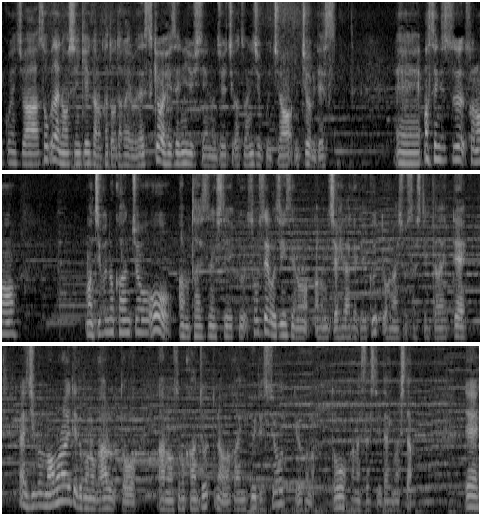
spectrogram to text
ーこんにちは。総武大脳神経科の加藤孝弘です。今日は平成27年の11月の29日の日曜日です、えーまあ、先日その、まあ、自分の感情をあの大切にしていくそうすれば人生のあの道が開けていくってお話をさせていただいてやはり自分守られているものがあるとあのその感情っていうのは分かりにくいですよっていうふうなことをお話しさせていただきました。で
